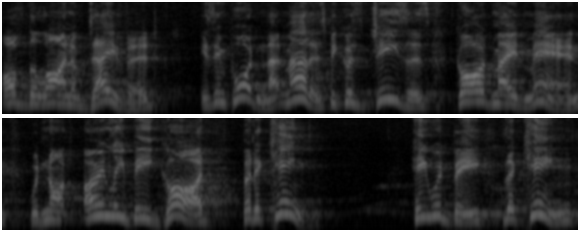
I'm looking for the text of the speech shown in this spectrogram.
of the line of David is important. That matters because Jesus, God made man, would not only be God, but a king. He would be the king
